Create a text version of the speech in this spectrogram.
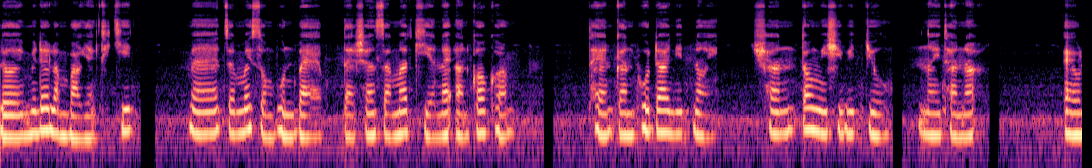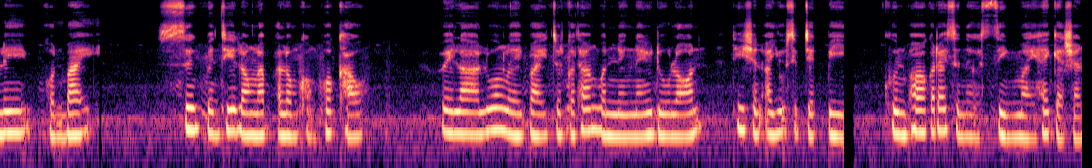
เลยไม่ได้ลำบากอย่างที่คิด แม้จะไม่สมบูรณ์แบบ แต่ฉันสามารถเขียนและอ่านข้อความ แทนการพูดได้นิดหน่อย ฉันต้องมีชีวิตอยู่ ในฐานะแอลลี่คนใบ้ ซึ่งเป็นที่รองรับอารมณ์ของพวกเขา เวลาล่วงเลยไปจนกระทั่งวันหนึ่งในฤดูร้อน ที่ฉันอายุ 17 ปี คุณพ่อก็ได้เสนอสิ่งใหม่ให้แก่ฉัน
